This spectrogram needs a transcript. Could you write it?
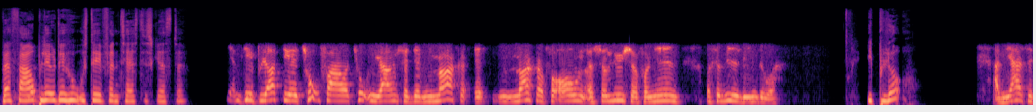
Hvad farve Ja. blev det hus? Det er fantastisk, Asta. Jamen, det er blot, det er to farver, to nuancer. Den mørke, øh, mørkere for oven, og så lyser for neden, og så hvide vinduer. I blå? Jamen, jeg har så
